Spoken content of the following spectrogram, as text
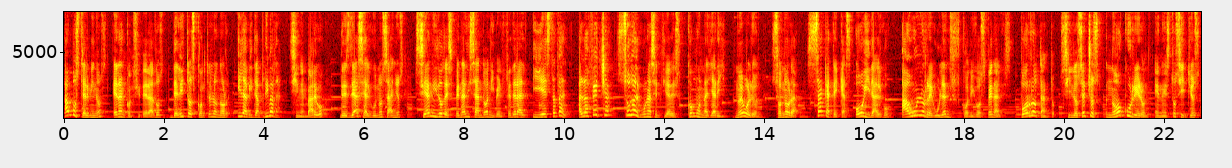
Ambos términos eran considerados delitos contra el honor y la vida privada. Sin embargo, desde hace algunos años se han ido despenalizando a nivel federal y estatal. A la fecha, solo algunas entidades como Nayarit, Nuevo León, Sonora, Zacatecas o Hidalgo aún lo regulan en sus códigos penales. Por lo tanto, si los hechos no ocurrieron en estos sitios,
